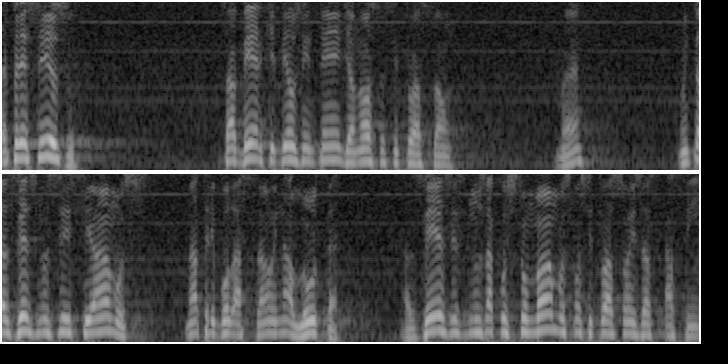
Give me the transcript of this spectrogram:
É preciso saber que Deus entende a nossa situação, não é? Muitas vezes nos viciamos na tribulação e na luta. Às vezes nos acostumamos com situações assim.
